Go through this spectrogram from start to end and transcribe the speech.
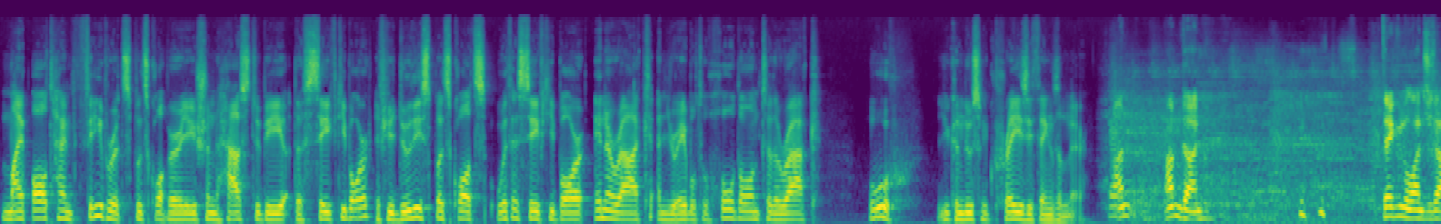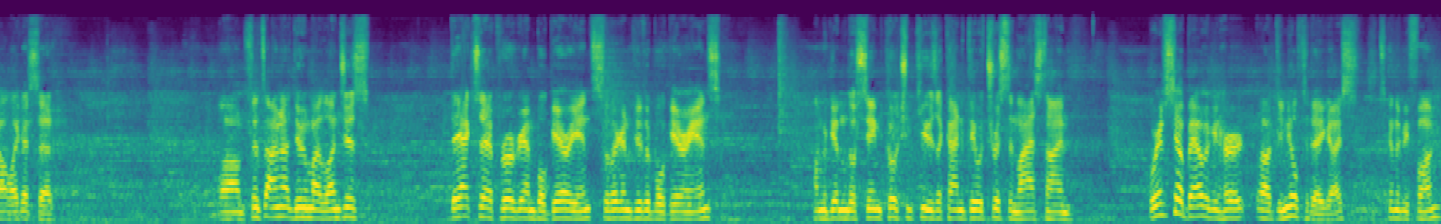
my all-time favorite split squat variation has to be the safety bar. If you do these split squats with a safety bar in a rack and you're able to hold on to the rack, ooh, you can do some crazy things in there. I'm I'm done. Taking the lunges out, like I said. Um, since I'm not doing my lunges, they actually have programmed Bulgarians, so they're going to do the Bulgarians. I'm to give them those same coaching cues I kind of did with Tristyn last time. We're to see how bad we can hurt uh, Daniil today, guys. It's going to be fun.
